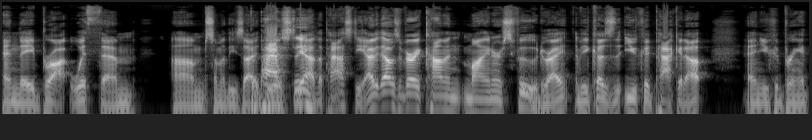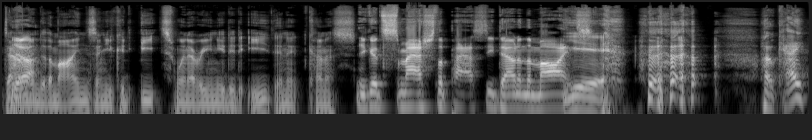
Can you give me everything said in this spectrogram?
and they brought with them um, some of these the ideas. Pasty? Yeah, the pasty. I that was a very common miner's food, right? Because you could pack it up and you could bring it down yeah. into the mines, and you could eat whenever you needed to eat, and it kind of you could smash the pasty down in the mines. Yeah. okay,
